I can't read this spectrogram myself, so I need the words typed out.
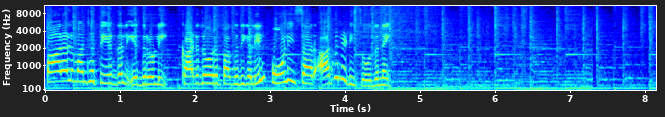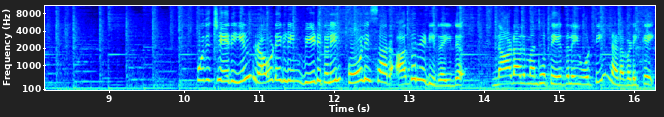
பாராளுமன்ற தேர்தல் எதிரொலி. கடலோர பகுதிகளில் போலீசார் அதிரடி சோதனை. புதுச்சேரியில் ரவுடிகளின் வீடுகளில் போலீசார் அதிரடி ரெய்டு. நாடாளுமன்ற தேர்தலை ஒட்டி நடவடிக்கை.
